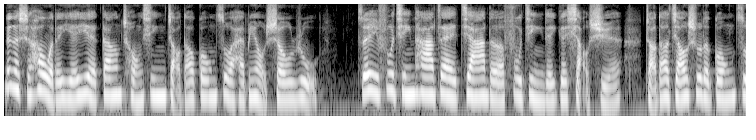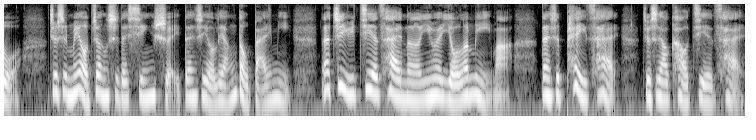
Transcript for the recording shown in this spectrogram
那个时候，我的爷爷刚重新找到工作，还没有收入，所以父亲他在家的附近的一个小学找到教书的工作，就是没有正式的薪水，但是有两斗白米。那至于芥菜呢，因为有了米嘛，但是配菜就是要靠芥菜。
